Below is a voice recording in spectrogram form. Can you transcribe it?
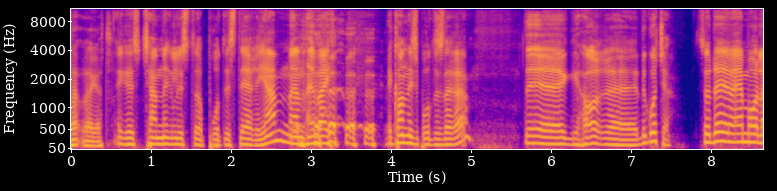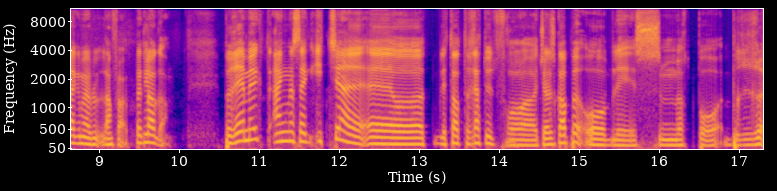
Nei, det er greit. Jeg kjenner jeg har lyst til å protestere igjen, men jeg vet Jeg kan ikke protestere. Det, har, eh, det går ikke. Så det, jeg må legge meg langflat. Beklager. Bremykt egner seg ikke eh, å bli tatt rett ut fra kjøleskapet og bli smurt på brød.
